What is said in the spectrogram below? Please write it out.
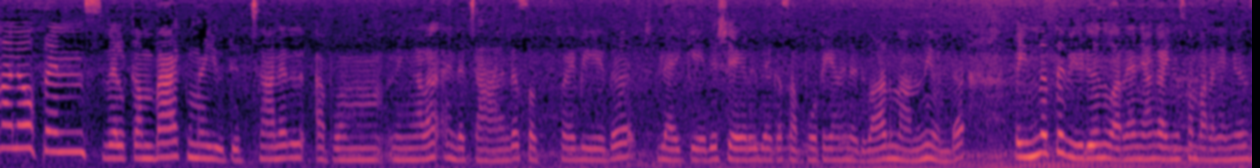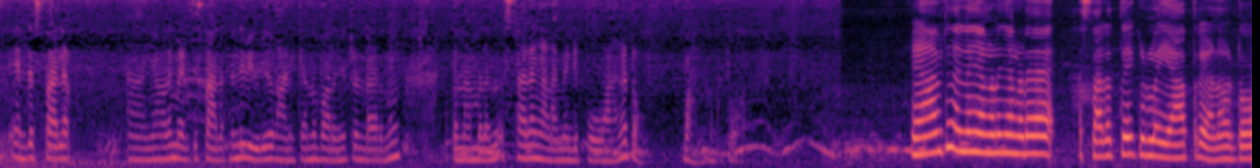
Hello friends welcome back my YouTube channel അപ്പം നിങ്ങൾ എന്റെ ചാനൽ സബ്സ്ക്രൈബ് ചെയ്ത് ലൈക്ക് ചെയ്ത് ഷെയർ ചെയ്തൊക്കെ സപ്പോർട്ട് ചെയ്യുന്നതിന് ഒരുപാട് നന്ദിയുണ്ട്. അപ്പം ഇന്നത്തെ വീഡിയോ എന്ന് പറഞ്ഞാൽ ഞാൻ കഴിഞ്ഞ ദിവസം പറഞ്ഞു എന്റെ സ്ഥലം ഞങ്ങൾ മേടിച്ച സ്ഥലത്തിന്റെ വീഡിയോ കാണിക്കാമെന്ന് പറഞ്ഞിട്ടുണ്ടായിരുന്നു. അപ്പം നമ്മളിന്ന് സ്ഥലം കാണാൻ വേണ്ടി പോവാണ് കേട്ടോ. വാ നമുക്ക് പോവാം. രാവിലെ തന്നെ ഞങ്ങൾ ഞങ്ങളുടെ സ്ഥലത്തേക്കുള്ള യാത്രയാണ് കേട്ടോ.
